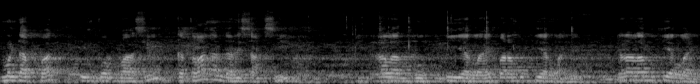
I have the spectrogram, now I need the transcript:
mendapat informasi keterangan dari saksi alat bukti yang lain barang bukti yang lain. Dan alat bukti yang lain.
